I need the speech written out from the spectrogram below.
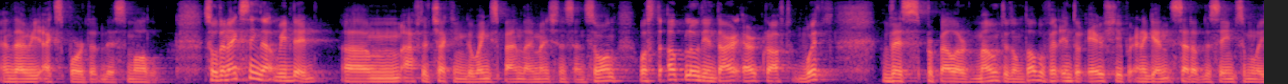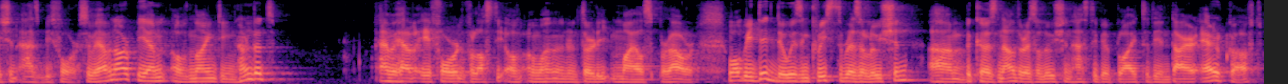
and then we exported this model. So the next thing that we did, um, after checking the wingspan dimensions and so on, was to upload the entire aircraft with this propeller mounted on top of it into AirShaper, and again set up the same simulation as before. So we have an RPM of 1900, and we have a forward velocity of 130 miles per hour. What we did do is increase the resolution um, because now the resolution has to be applied to the entire aircraft.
